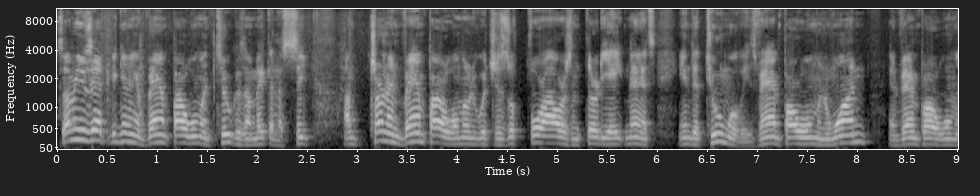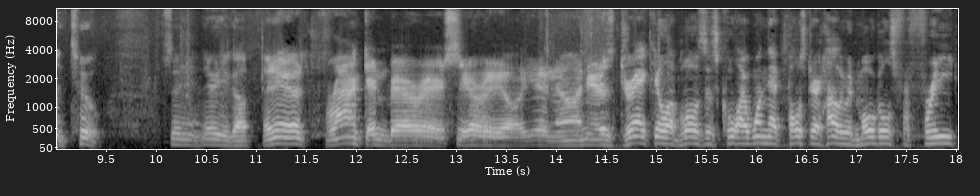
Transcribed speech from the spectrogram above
Some use at the beginning of Vampire Woman 2 because I'm making a sequel. I'm turning Vampire Woman, which is 4 hours and 38 minutes, into two movies Vampire Woman 1 and Vampire Woman 2. So there you go. And there's Frankenberry cereal, you know, and there's Dracula blows his cool. I won that poster at Hollywood Moguls for free.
